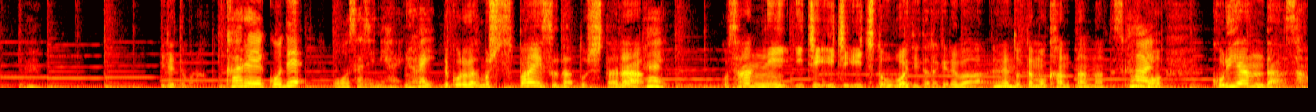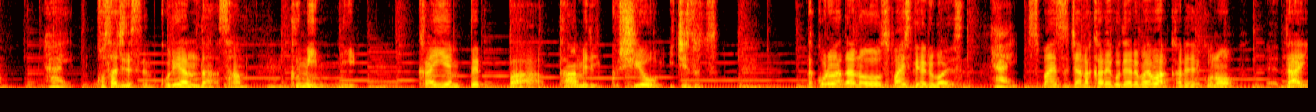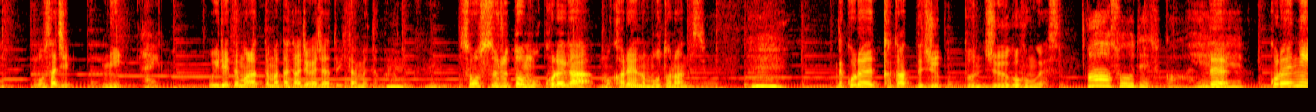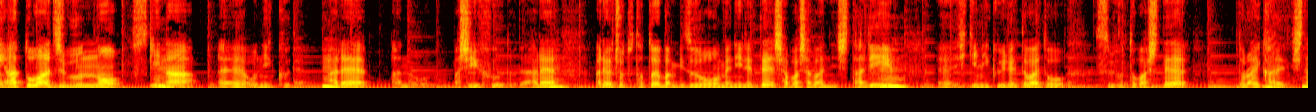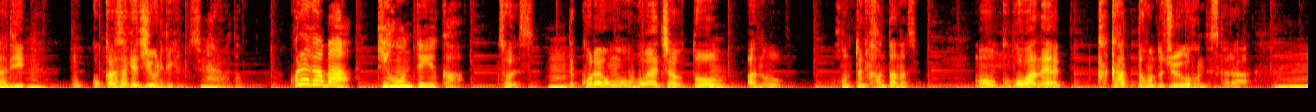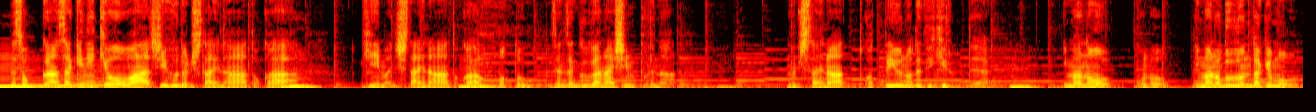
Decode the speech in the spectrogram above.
入れてもらうと。カレー粉で大さじ2杯。2杯。はい。でこれがもしスパイスだとしたら、はい。こう32111と覚えていただければ、えーうんとても簡単なんですけども、はい。コリアンダー3はい。小さじですね。コリアンダー3クミン2カイエンペッパーターメリック塩1ずつ。だこれはあのスパイスでやる場合ですね。はい。スパイスじゃなくカレー粉でやる場合はカレー粉のえー大大さじ2はい。を入れてもらってまたガチャガチャと炒めてもらう、うんそうするともうこれがもうカレーの元なんですよ。うん。うんでこれかかって10分15分ぐらいです。ああそうですか。へでえこれにあとは自分の好きな、えーお肉であれ、あのまあ、シーフードであれ、うん。あるいはちょっと例えば水を多めに入れてシャバシャバにしたり、うん。えーひき肉入れて割と水分飛ばしてドライカレーにしたり、うんうんもうここから先は自由にできるんですよ。なるほど。これがまあ基本というか。そうです。うん。でこれを覚えちゃうと、うん。あの本当に簡単なんですよ。もうここはねかかって本当15分ですからうん。でそこから先に今日はシーフードにしたいなとか、うん。キーマにしたいなとか、うん。もっと全然具がないシンプルなのにしたいなとかっていうのでできるんでうん。今のこの今の部分だけも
